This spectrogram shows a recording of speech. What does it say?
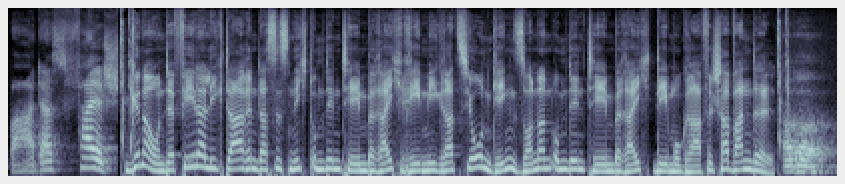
war das falsch. Genau, und der Fehler liegt darin, dass es nicht um den Themenbereich Remigration ging, sondern um den Themenbereich demografischer Wandel. Aber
